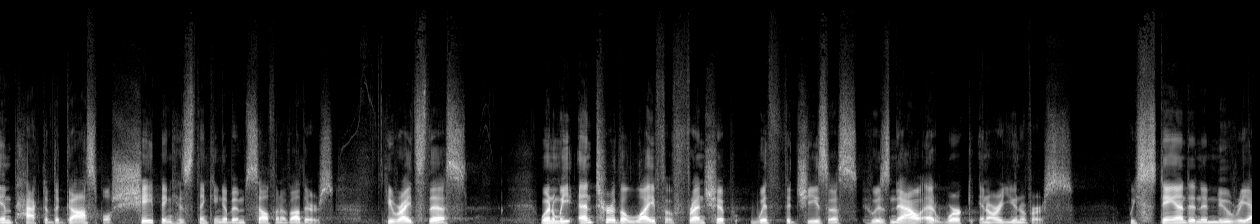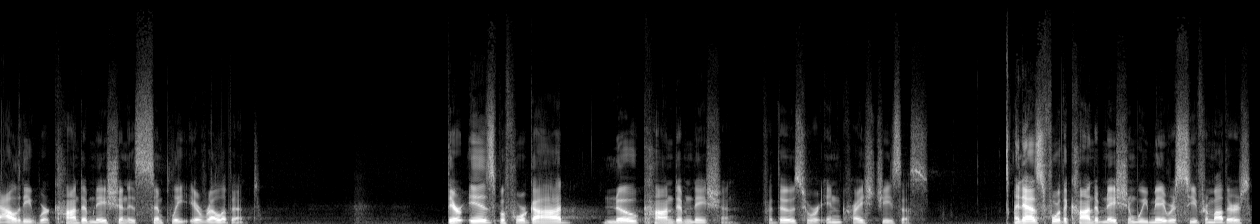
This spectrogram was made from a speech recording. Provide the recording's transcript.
impact of the gospel shaping his thinking of himself and of others. He writes this When we enter the life of friendship with the Jesus who is now at work in our universe, we stand in a new reality where condemnation is simply irrelevant. There is before God no condemnation for those who are in Christ Jesus. And as for the condemnation we may receive from others,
